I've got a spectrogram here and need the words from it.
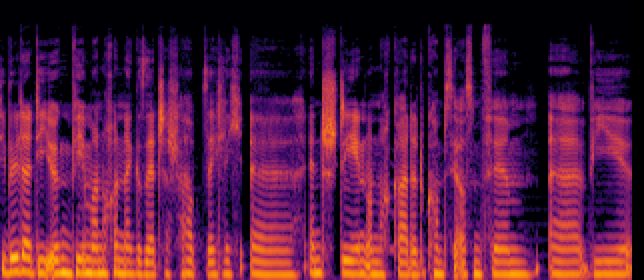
die Bilder, die irgendwie immer noch in der Gesellschaft hauptsächlich äh, entstehen und noch gerade, du kommst ja aus dem Film, äh, wie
